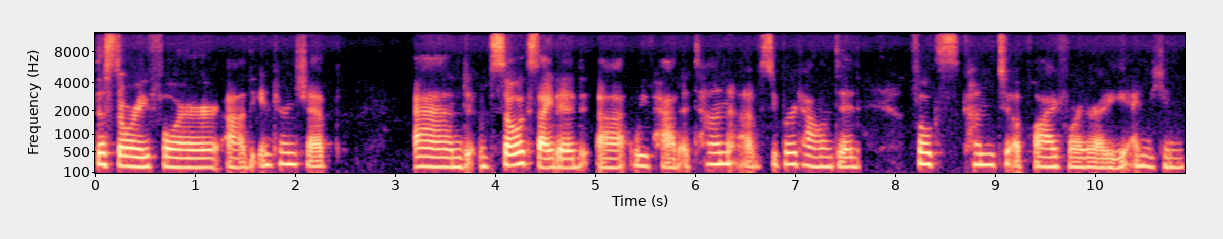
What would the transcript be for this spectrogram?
the story for uh, the internship and I'm so excited. Uh, we've had a ton of super talented folks come to apply for it already, and we can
